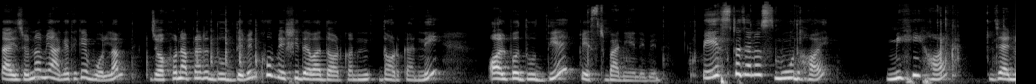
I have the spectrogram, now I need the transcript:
তাই জন্য আমি আগে থেকে বললাম, যখন আপনারা দুধ দেবেন, খুব বেশি দেওয়ার দরকার দরকার নেই। অল্প দুধ দিয়ে পেস্ট বানিয়ে নেবেন। পেস্টটা যেন স্মুথ হয়, মিহি হয়, যেন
